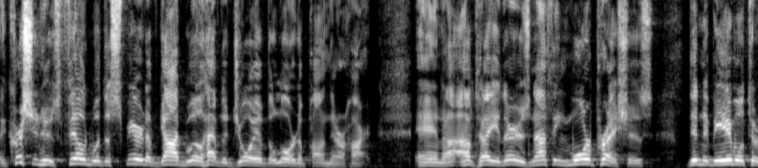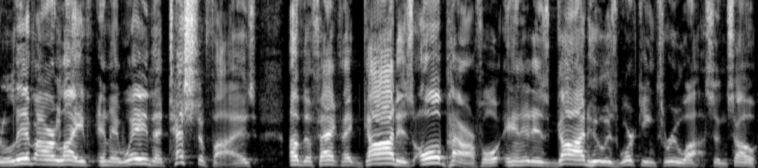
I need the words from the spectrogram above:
a Christian who's filled with the Spirit of God will have the joy of the Lord upon their heart. And I'll tell you, there is nothing more precious than to be able to live our life in a way that testifies of the fact that God is all powerful and it is God who is working through us. And so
